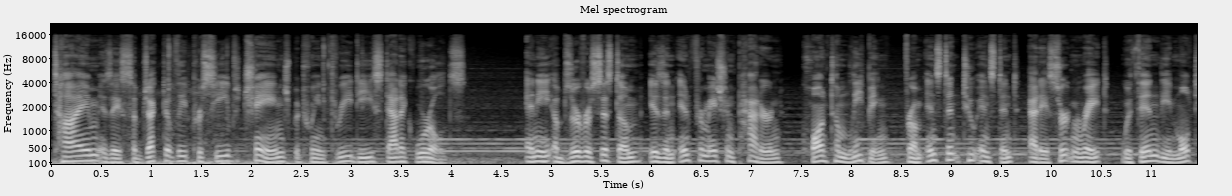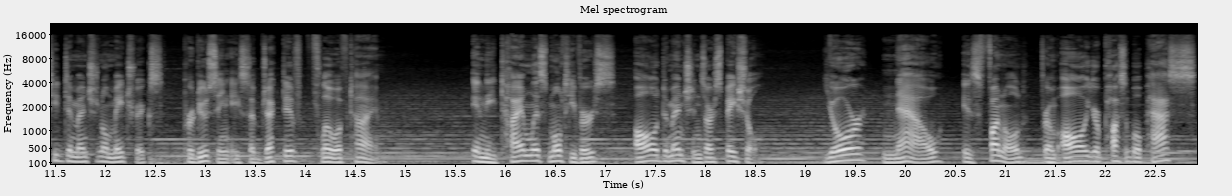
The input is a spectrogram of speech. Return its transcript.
Time is a subjectively perceived change between 3D static worlds. Any observer system is an information pattern quantum leaping from instant to instant at a certain rate within the multidimensional matrix, producing a subjective flow of time. In the timeless multiverse, all dimensions are spatial. Your now is funneled from all your possible pasts,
